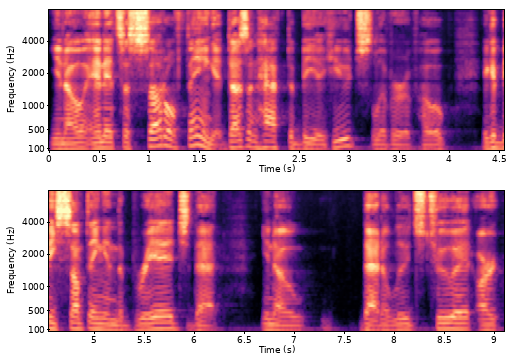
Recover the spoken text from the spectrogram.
You know, and it's a subtle thing. It doesn't have to be a huge sliver of hope. It could be something in the bridge that, you know, that alludes to it or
